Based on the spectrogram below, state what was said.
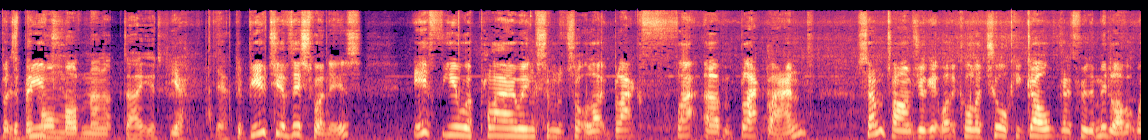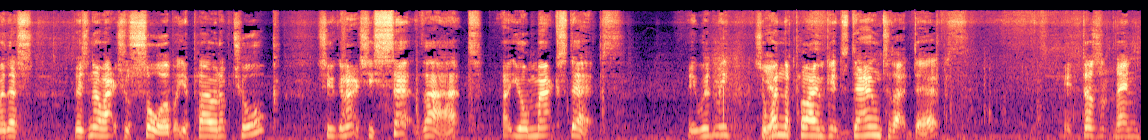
But It's a bit more modern and updated. yeah. Yeah. The beauty of this one is, if you were ploughing some sort of like black flat um, black land, sometimes you'll get what they call a chalky gulp go through the middle of it, where there's there's no actual soil, but you're ploughing up chalk. So you can actually set that at your max depth. Are you with me? So Yep. when the plough gets down to that depth, it doesn't then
